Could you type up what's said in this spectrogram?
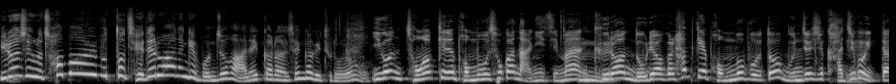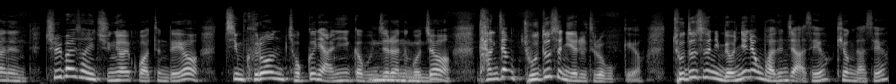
이런 식으로 처벌부터 제대로 하는 게 먼저가 아닐까라는 생각이 들어요. 이건 정확히는 법무부 소관 아니지만 음. 그런 노력을 함께 법무부도 문제의식 가지고 음. 있다는 출발선이 중요할 것 같은데요. 지금 그런 접근이 아니니까 문제라는 음. 거죠. 당장 조두순 예를 들어볼게요. 조두순이 몇 년형 받은지 아세요? 기억나세요?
